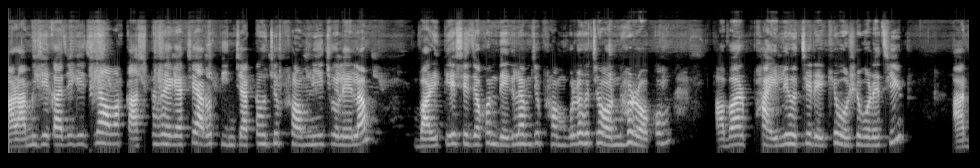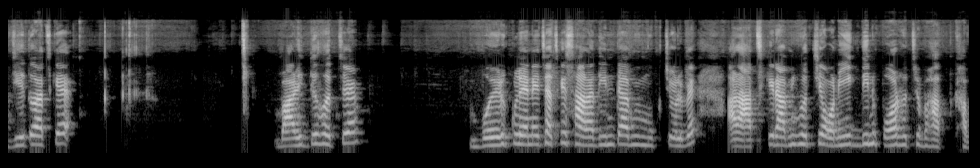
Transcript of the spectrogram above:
আর আমি যে কাজে গেছিলাম আমার কাজটা হয়ে গেছে আরও তিন চারটা হচ্ছে ফর্ম নিয়ে চলে এলাম। বাড়িতে এসে যখন দেখলাম যে ফর্মগুলো হচ্ছে অন্য রকম আবার ফাইলে হচ্ছে রেখে বসে পড়েছি। আর যেহেতু আজকে বাড়িতে হচ্ছে বইয়ের কুলে এনেছে আজকে সারাদিনটা আমি মুখ চলবে। আর আজকের আমি হচ্ছে অনেক দিন পর হচ্ছে ভাত খাব।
